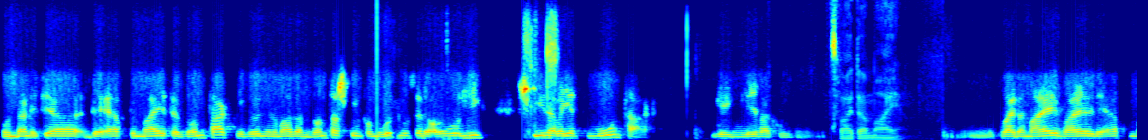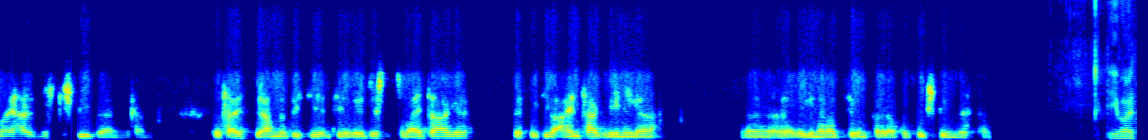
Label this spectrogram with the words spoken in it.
Und dann ist ja der 1. Mai ist der Sonntag. Wir würden ja normalerweise am Sonntag spielen vom Rhythmus der Euroleague. Spielen aber jetzt Montag gegen Leverkusen. 2. Mai. 2. Mai, weil der 1. Mai halt nicht gespielt werden kann. Das heißt, wir haben natürlich theoretisch zwei Tage, respektive einen Tag weniger äh, Regenerationszeit auf das Rückspiel in West Ham. Ewald,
